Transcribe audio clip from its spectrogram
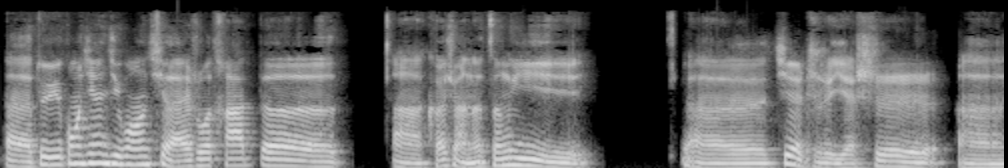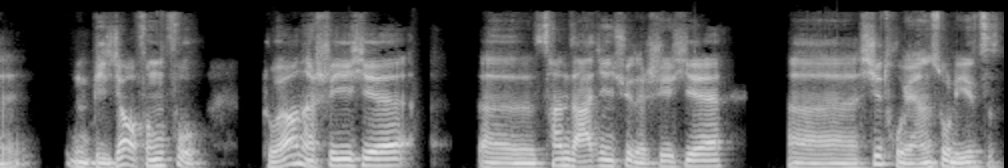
呃，对于光纤激光器来说，它的啊可选的增益呃介质也是呃比较丰富，主要呢是一些呃掺杂进去的是一些呃稀土元素离子。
